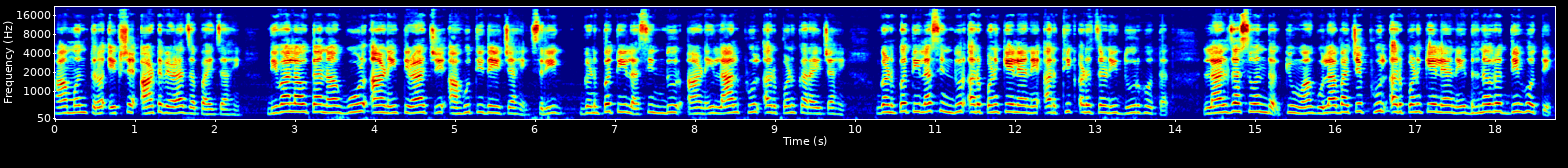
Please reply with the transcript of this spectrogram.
हा मंत्र एकशे आठ वेळा जपायचा आहे. दिवा लावताना गुळ आणि तिळाची आहुती द्यायची आहे. श्री गणपतीला सिंदूर आणि लाल फूल अर्पण करायचे आहे. गणपतीला सिंदूर अर्पण केल्याने आर्थिक अडचणी दूर होतात. लाल जास्वंद किंवा गुलाबाचे फूल अर्पण केल्याने धनवृद्धी होते.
